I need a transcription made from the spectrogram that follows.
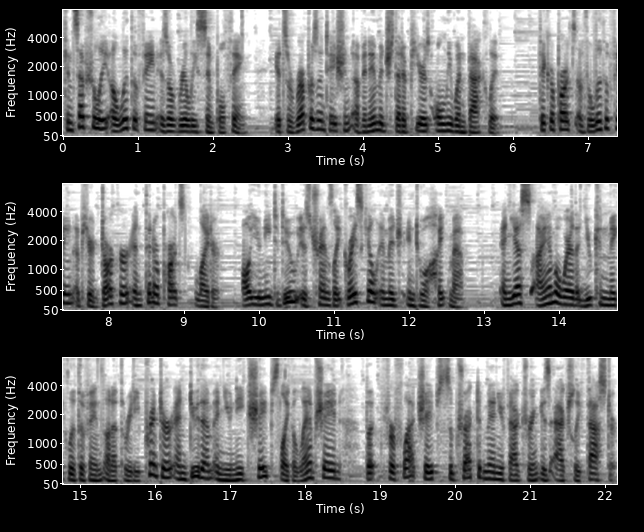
Conceptually, a lithophane is a really simple thing. It's a representation of an image that appears only when backlit. Thicker parts of the lithophane appear darker and thinner parts lighter. All you need to do is translate grayscale image into a height map. And yes, I am aware that you can make lithophanes on a 3D printer and do them in unique shapes like a lampshade, but for flat shapes, subtractive manufacturing is actually faster,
